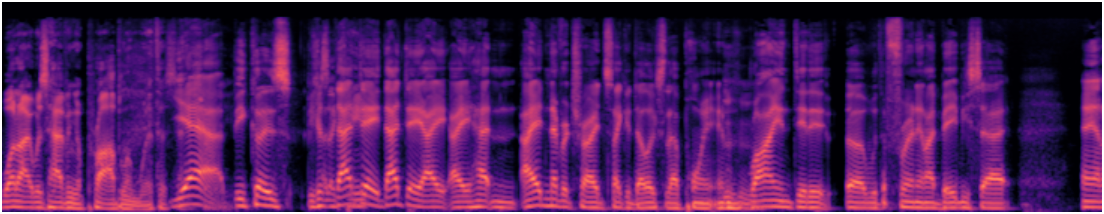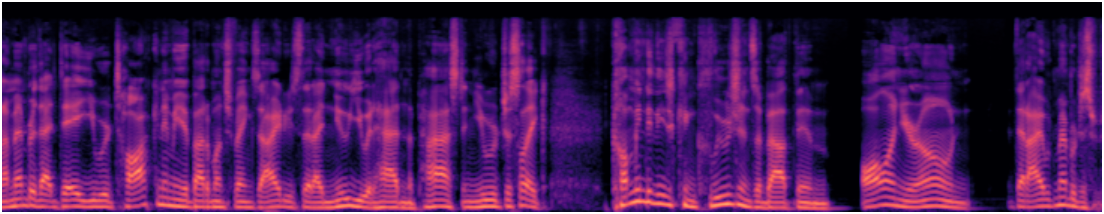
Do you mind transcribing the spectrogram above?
what I was having a problem with. Yeah, because Because that came- day, that day, I, I hadn't, I had never tried psychedelics at that point, and Mm-hmm. Ryan did it uh, with a friend, and I babysat. And I remember that day you were talking to me about a bunch of anxieties that I knew you had had in the past, and you were just like coming to these conclusions about them all on your own that I remember just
